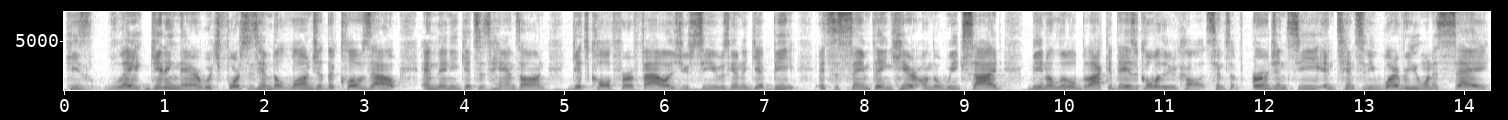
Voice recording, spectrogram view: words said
he's late getting there, which forces him to lunge at the closeout, and then he gets his hands on, gets called for a foul, as you see he was going to get beat. It's the same thing here on the weak side, being a little lackadaisical, whether you call it sense of urgency, intensity, whatever you want to say.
